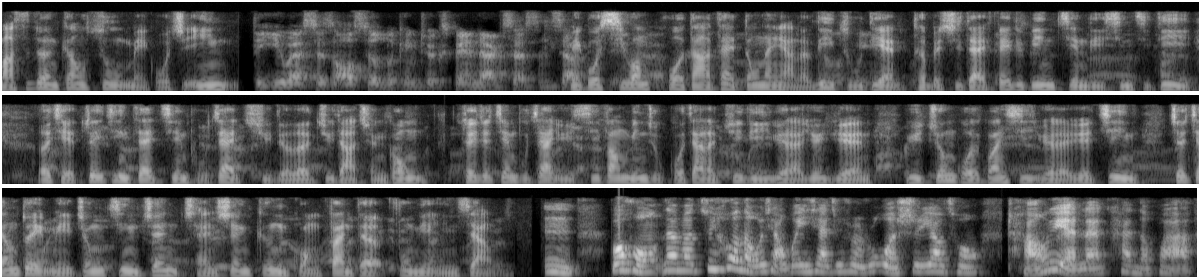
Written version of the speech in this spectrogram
马斯顿告诉美国之音，美国希望扩大在东南亚的立足点，特别是在菲律宾建立新基地，而且最近在柬埔寨取得了巨大成功。随着柬埔寨与西方民主国家的距离越来越远，与中国的关系越来越近，这将对美中竞争产生更广泛的负面影响。嗯，博鸿，那么最后呢，我想问一下，就是说，如果是要从长远来看的话，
